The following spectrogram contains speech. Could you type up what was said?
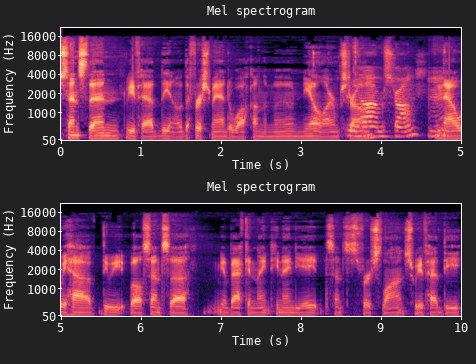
Since then, we've had you know the first man to walk on the moon, Neil Armstrong. Neil Armstrong. Now we have the well since uh, you know, back in 1998, since its first launch, we've had the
